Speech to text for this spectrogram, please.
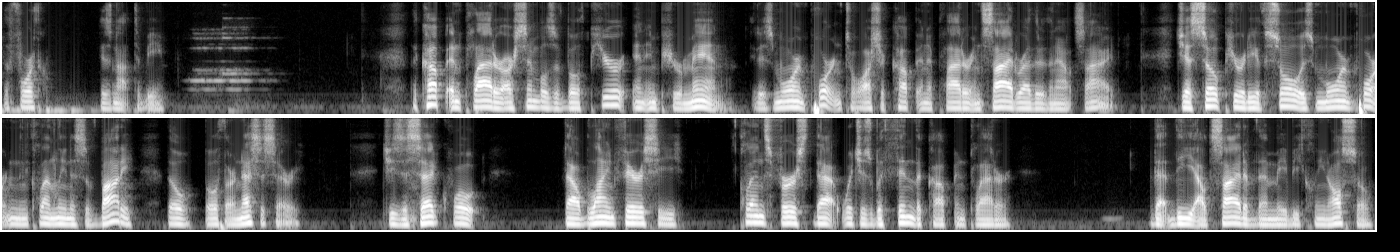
the fourth is not to be. The cup and platter are symbols of both pure and impure man. It is more important to wash a cup and a platter inside rather than outside. Just so, purity of soul is more important than cleanliness of body, though both are necessary. Jesus said, quote, Thou blind Pharisee, cleanse first that which is within the cup and platter, that the outside of them may be clean also.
